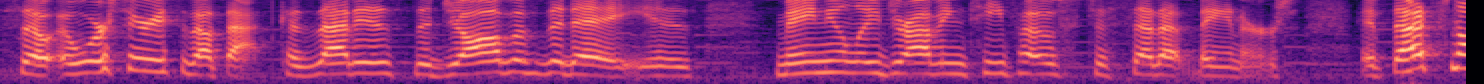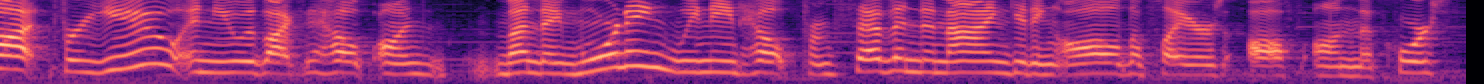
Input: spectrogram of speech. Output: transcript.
So we're serious about that because that is the job of the day is manually driving T-posts to set up banners. If that's not for you and you would like to help on Monday morning, we need help from 7 to 9 getting all the players off on the course.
